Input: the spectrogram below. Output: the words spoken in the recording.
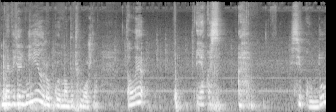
Навіть однією рукою, мабуть, можна. Але якось секунду.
